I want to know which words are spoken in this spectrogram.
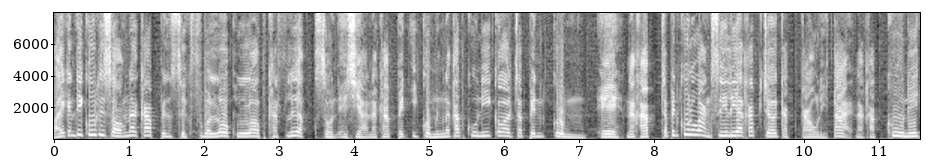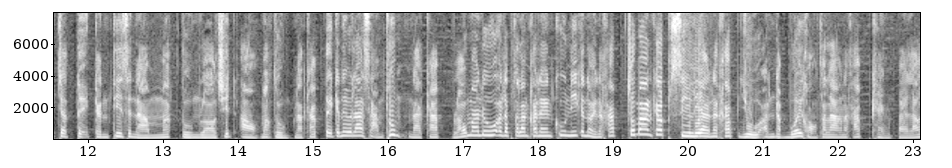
ไปกันที่คู่ที่2นะครับเป็นศึกฟุตบอลโลกรอบคัดเลือกโซนเอเชียนะครับเป็นอีกกลุ่มหนึ่งนะครับคู่นี้ก็จะเป็นกลุ่ม A นะครับจะเป็นคู่ระหว่างซีเรียครับเจอกับเกาหลีใต้นะครับคู่นี้จะเตะกันที่สนามมักตูมรอชิดเอามักตูมนะครับเตะกันในเวลา3ามทุ่มนะครับเรามาดูอันดับตารางคะแนนคู่นี้กันหน่อยนะครับเจ้าบ้านครับซีเรียนะครับอยู่อันดับบวยของตารางนะครับแข่งไปแล้ว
